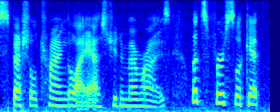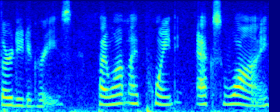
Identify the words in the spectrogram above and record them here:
special triangle I asked you to memorize. Let's first look at 30 degrees. If I want my point xy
